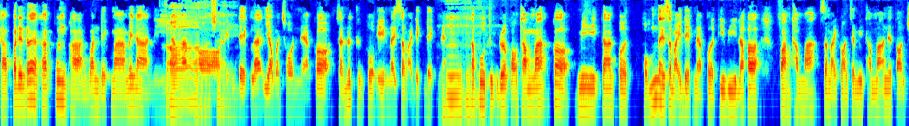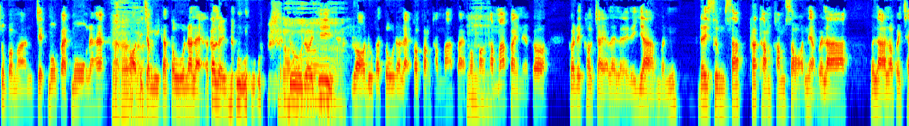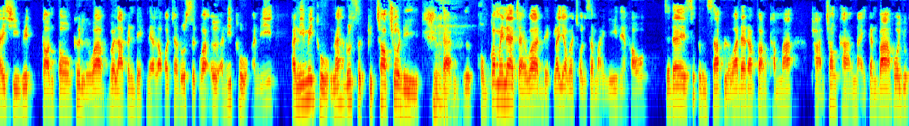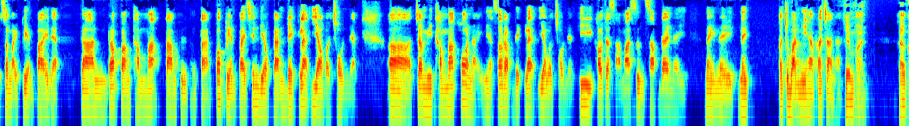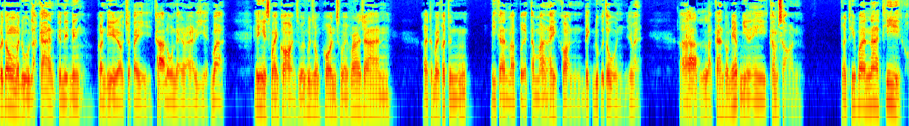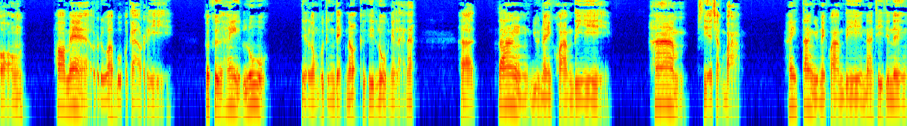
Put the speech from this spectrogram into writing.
ครับประเด็นแรกครับเพิ่งผ่านวันเด็กมาไม่นานนี้นะครับอ่าพอใช่เห็นเด็กและเยาวชนเนี่ยก็จะนึกถึงตัวเองในสมัยเด็กๆเนี่ยอืมถ้าพูดถึงเรื่องของธรรมะก็มีการเปิด ผมในสมัยเด็กเนี่ยเปิดทีวี แล้วก็ฟังธรรมะ สมัยก่อนจะมีธรรมะเนี่ยตอนช่วงประมาณ7จ็ดโมงแปดโมงนะฮะาฮะก่อนที่จะมีการ์ตูนนั่นแหละ ก็เลยดูอ๋อดูโดยที่รอดูการ์ตูนนั่นแหละก็ฟังธรรมะไปพออมฟังธรรมะไปเนี่ยก็ก็ได้เข้าใจอะไรหลายๆอย่างเหมือนได้ซึมซับพระธรรมคำสอนเนี่ยเวลาเวลาเราไปใช้ชีวิตตอนโตขึ้นหรือว่าเวลาเป็นเด็กเนี่ยเราก็จะรู้สึกว่าเอออันนี้ถูกอันนี้ อันนี้ไม่ถูกนะ รู้สึกผิดชอบชั่วดีอืมแต่ผมก็ไม่แน่ใจว่าเด็กและเยาวชนสมัยนี้เนี่ยเขาจะได้ซึมซับหรือว่าได้รับฟังธรรมะผ่านช่องทางไหนกันบ้างเพราะว่ายุคสมัยเปลี่ยนไปเนี่ยการรับฟังธรรมะตามสื่อต่างๆ ก็เปลี่ยนไปเช่นเดียวกันเด็กและเยาวชนเนี่ยอ่าจะมีธรรมะข้อไหนเนี่ยสำหรับเด็กและเยาวชนเนี่ยที่เขาจะสามารถซึมซับได้ในในในในปัจจุบันนี้ครับพระอาจารย์ครับเชิญพรเอ่อก็ต้องมาดูหลักการกันนิดหนึ่งก่อนที่เราจะไปครัจับบลงในรายละเอียดว่า เอ๊ะอย่างสมัยก่อน สมัยคุณทรงพล สมัยพระอาจารย์เออทำไมเขาถึงมีการมาเปิดธรรมะให้ก่อนเด็กดูการ์ตูนใช่ไหมอ่าครับหลักการตรงเนี้ยมีในคำสอนโดยที่ว่าหน้าที่ของพ่อแม่หรือว่าบุปการี ก็คือให้ลูกนี่เรากำลังพูดถึงเด็กเนาะก็คือลูกนี่แหละนะอ่าตั้งอยู่ในความดี ห้ามเสียจากบาป ให้ตั้งอยู่ในความดีหน้าที่ที่หนึ่ง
